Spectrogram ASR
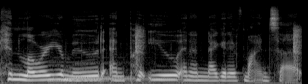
can lower your mood and put you in a negative mindset.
